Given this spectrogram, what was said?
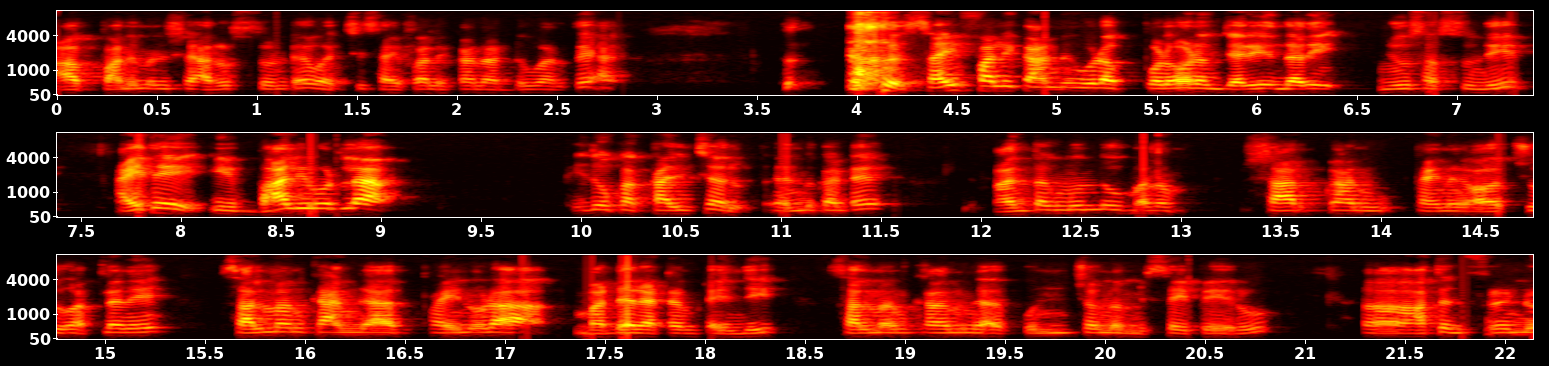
ఆ పని మనిషి అరుస్తుంటే వచ్చి సైఫ్ అలీ ఖాన్ అడ్డు పడితే సైఫ్ అలీ ఖాన్ని కూడా పొడవడం జరిగిందని న్యూస్ వస్తుంది. అయితే ఈ బాలీవుడ్ లా ఇది ఒక కల్చర్. ఎందుకంటే అంతకుముందు మనం షారుఖ్ ఖాన్ పైన కావచ్చు అట్లనే సల్మాన్ ఖాన్ గారి పైన కూడా మర్డర్ అటెంప్ట్ అయింది. సల్మాన్ ఖాన్ గారు కొంచెం మిస్ అయిపోయారు. అతని ఫ్రెండ్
